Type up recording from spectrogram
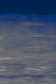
Okay.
